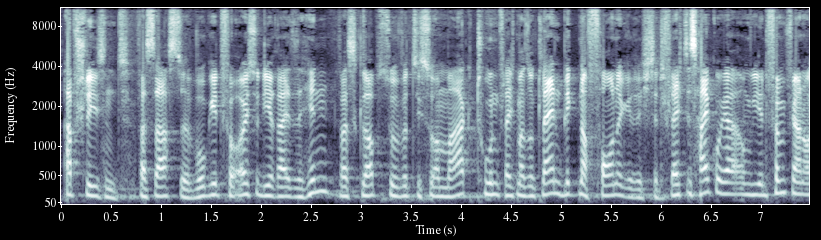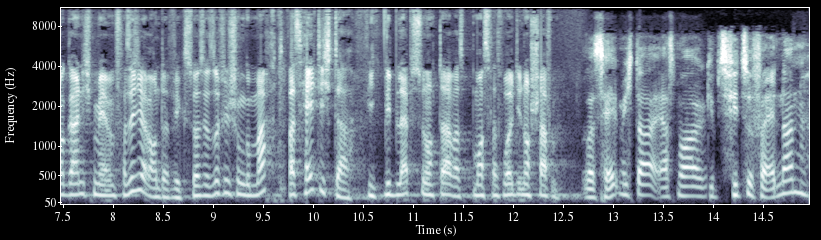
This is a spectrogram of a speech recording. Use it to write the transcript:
Abschließend, was sagst du? Wo geht für euch so die Reise hin? Was glaubst du, wird sich so am Markt tun? Vielleicht mal so einen kleinen Blick nach vorne gerichtet. Vielleicht ist Heiko ja irgendwie in fünf Jahren auch gar nicht mehr im Versicherer unterwegs. Du hast ja so viel schon gemacht. Was hält dich da? Wie, wie bleibst du noch da? Was, was, was wollt ihr noch schaffen? Was hält mich da? Erstmal gibt es viel zu verändern.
